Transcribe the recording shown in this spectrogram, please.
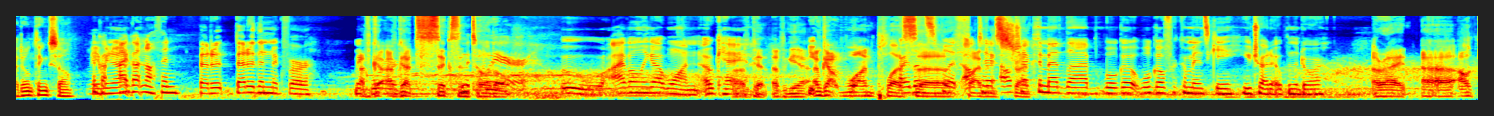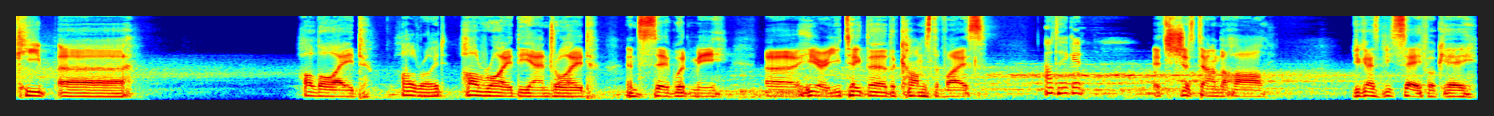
I don't think so. I Maybe got, not. I got nothing. better better than McFur. I've got I've got six in total. Ooh, I've only got one. Okay. I've got I've, yeah, I've got one plus right, let's uh, split. I'll, five ta- I'll check the med lab. We'll go. We'll go for Kaminsky. You try to open the door. All right. Uh, I'll keep uh, Holloid, Holroyd. Holroyd the android, and Sig with me. Uh, here, you take the the comms device. I'll take it. It's just down the hall. You guys be safe, okay?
